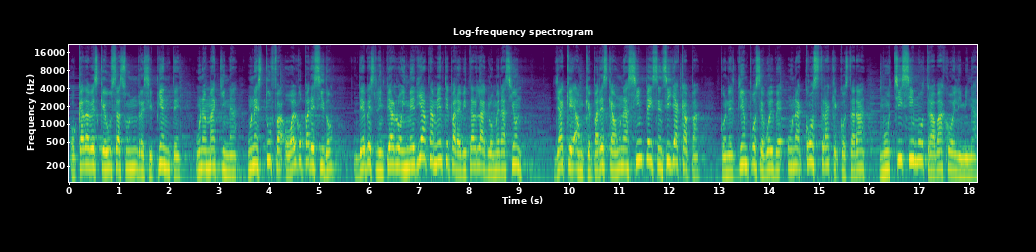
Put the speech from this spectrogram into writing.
o cada vez que usas un recipiente, una máquina, una estufa o algo parecido, debes limpiarlo inmediatamente para evitar la aglomeración, ya que aunque parezca una simple y sencilla capa, con el tiempo se vuelve una costra que costará muchísimo trabajo eliminar.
